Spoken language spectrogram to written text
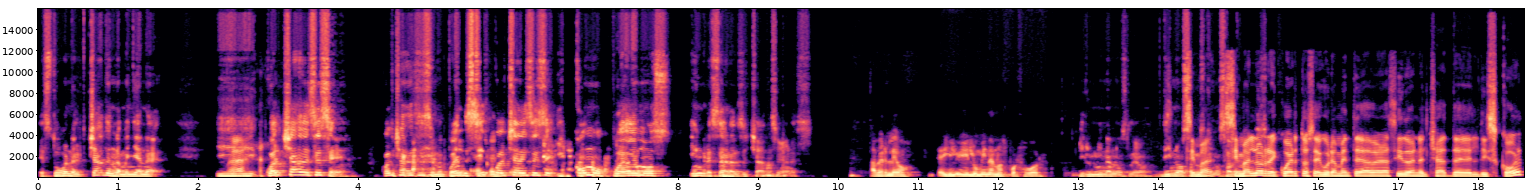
estuvo en el chat en la mañana. ¿Y ah. cuál chat es ese? ¿Cuál chat es ese? ¿Me pueden decir cuál chat es ese y cómo podemos ingresar a ese chat, señores? A ver, Leo, ilumínanos, por favor. Ilumínanos, Leo. Dinos. Si, mal, si mal no recuerdo, seguramente habrá sido en el chat del Discord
